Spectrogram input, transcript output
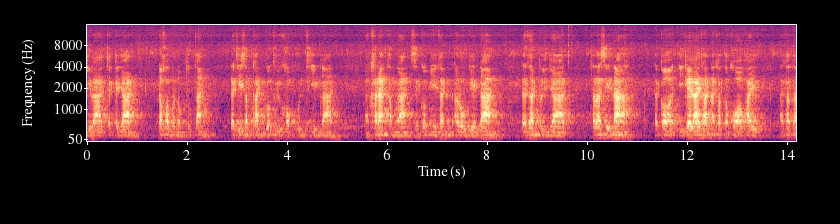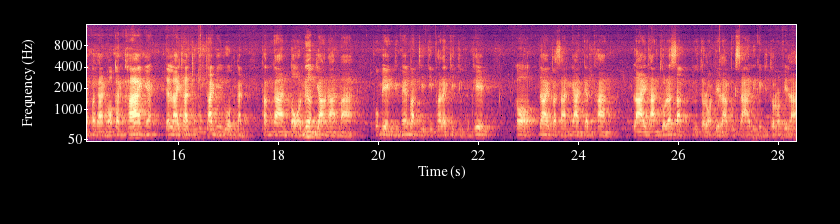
กีฬาจักรยานนครพนมทุกท่าน และที่สำคัญก็คือขอบคุณทีมงาน คณะทำงาน ซึ่งก็มีท่านอารมณ์เบียงด้าน และท่านปริญญาธรเสนา แล้วก็อีกหลาย ๆ ท่านนะครับ ต้องขออภัยนะครับท่านประธานหอการค้าอย่างเงี้ยและหลายท่านทุก ๆท่านเนี่ยร่วมกันทำงานต่อเนื่องยาวนานมา ผมเองถึงแม้บางทีติดภารกิจอยู่กรุงเทพก็ได้ประสานงานกันทาง ไลน์ทางโทรศัพท์อยู่ตลอดเวลาปรึกษาหรือกันอยู่ตลอดเวลา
